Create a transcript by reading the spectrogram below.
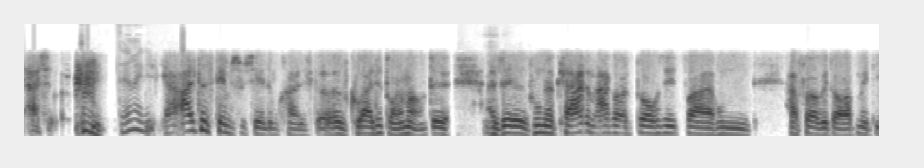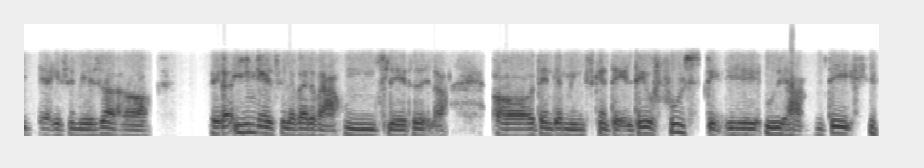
altså, Det er rigtigt. jeg har aldrig stemt socialdemokratisk, og jeg kunne aldrig drømme om det. Altså, hun har klaret det meget godt, bortset fra, at hun har fucket op med de der sms'er og eller e-mails, eller hvad det var, hun slettede, eller, og den der minkskandal, Det er jo fuldstændig ude i hampen. Det,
